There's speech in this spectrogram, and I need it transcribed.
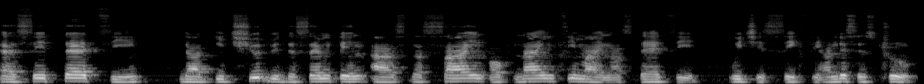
uh, say, 30, that it should be the same thing as the sine of 90 minus 30, which is 60. And this is true.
